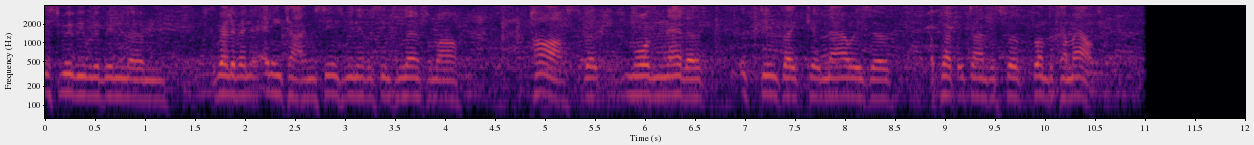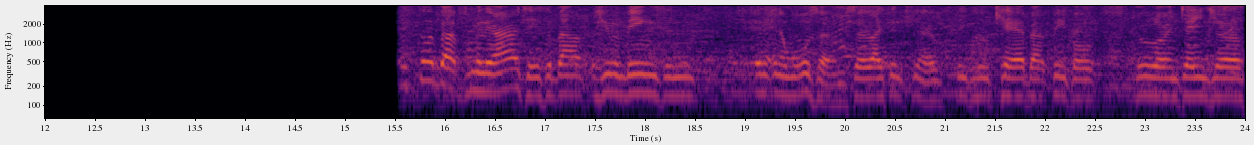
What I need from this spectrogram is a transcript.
this movie would have been um, relevant at any time. It seems we never seem to learn from our past, but more than ever, it seems like uh, now is a, a perfect time for, for film to come out. It's not about familiarity, it's about human beings in, in, in, a war zone. So I think, you know, people who care about people who are in danger,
